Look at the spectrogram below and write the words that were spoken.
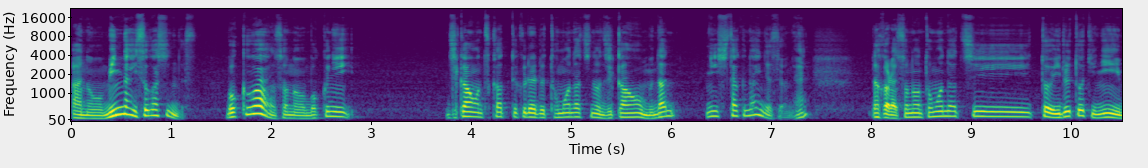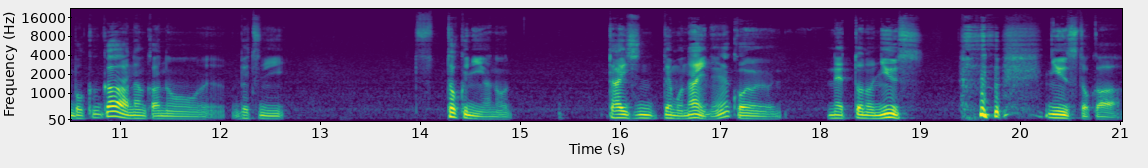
あのみんな忙しいんです。僕はその僕に時間を使ってくれる友達の時間を無駄にしたくないんですよね。だからその友達といる時に僕がなんかあの別に特にあの大事でもないねこういうネットのニュース ニュースとか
